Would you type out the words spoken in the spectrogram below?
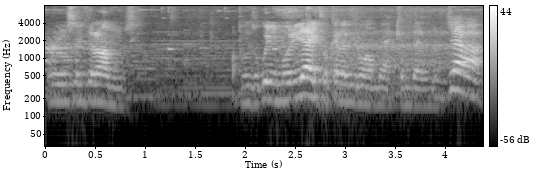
Volevo sentire la musica. Appunto, quindi morirai e toccherà di nuovo a me, che bello. Già.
